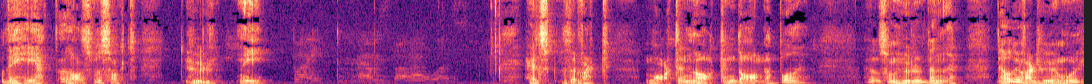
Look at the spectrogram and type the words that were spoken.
Og det heter da, som sagt, hull ni. Helst skulle det vært malt en naken dame på det som hull, men det hadde jo vært humor.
